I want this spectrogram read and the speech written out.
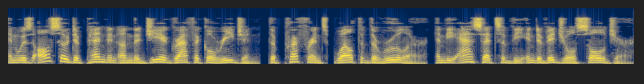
and was also dependent on the geographical region, the preference, wealth of the ruler, and the assets of the individual soldier.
